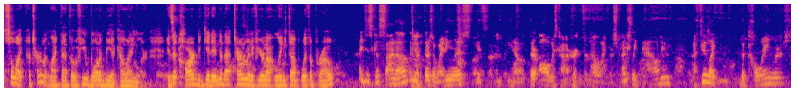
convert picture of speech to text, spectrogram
so? Like a tournament like that, though, if you want to be a co-angler, is it hard to get into that tournament if you're not linked up with a pro? I just go sign up, and Yeah. if there's a waiting list, it's you know they're always kind of hurting for co-anglers, especially now, dude. I feel like the co-anglers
